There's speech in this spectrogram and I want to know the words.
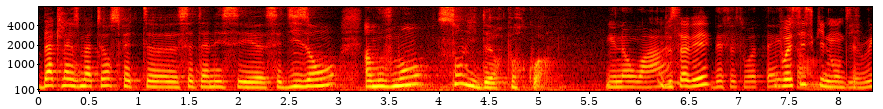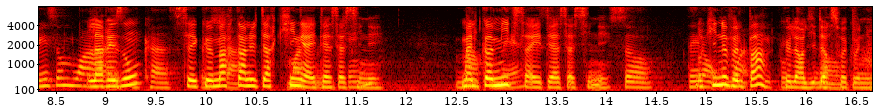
Black Lives Matter fête euh, cette année ses, ses 10 ans. Un mouvement sans leader. Pourquoi? Vous savez, voici ce qu'ils m'ont dit. La raison, c'est que Martin Luther King a été assassiné. Malcolm X a été assassiné. Donc ils ne veulent pas que leur leader soit connu.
